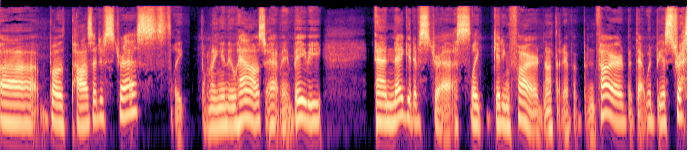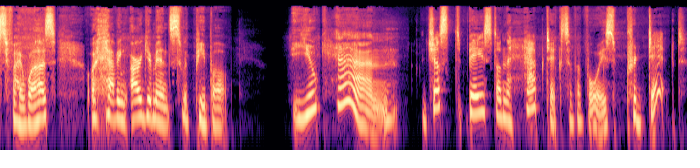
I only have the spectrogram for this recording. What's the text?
uh, both positive stress, like buying a new house or having a baby, and negative stress, like getting fired. Not that I've ever been fired, but that would be a stress if I was, or having arguments with people. You can, just based on the haptics of a voice, predict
